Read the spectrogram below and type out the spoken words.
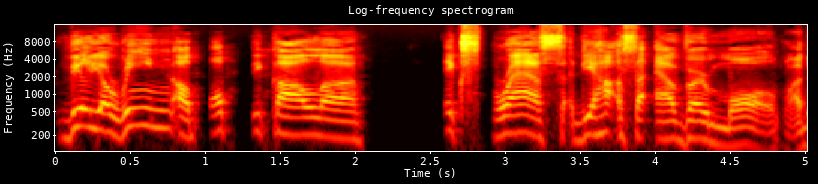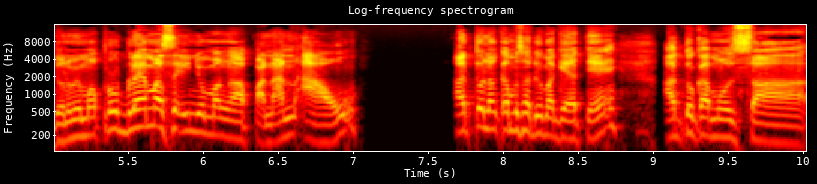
Villarin of Optical uh, Express diha sa Evermall. Adto na may mga problema sa inyong mga pananaw, Ato lang kamo sa Dumaguete, ato kamo sa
